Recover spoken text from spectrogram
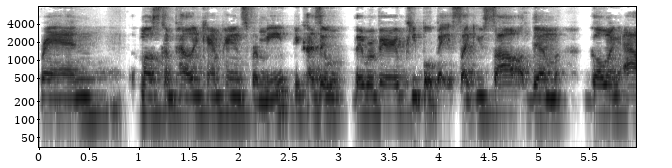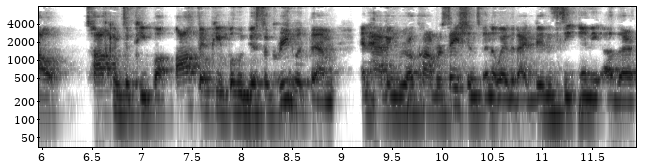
ran the most compelling campaigns for me because it, they were very people based. Like you saw them going out talking to people, often people who disagreed with them, and having real conversations in a way that I didn't see any other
